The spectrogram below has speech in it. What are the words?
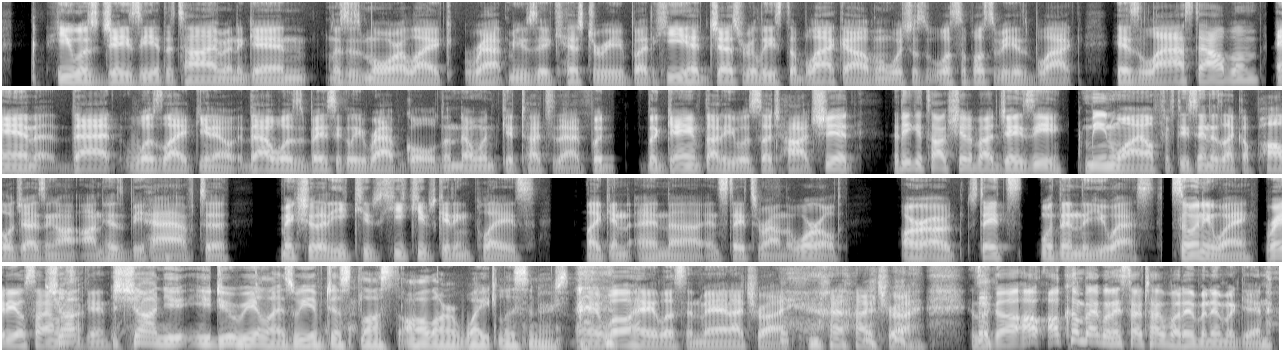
he was Jay Z at the time. And again, this is more like rap music history, but he had just released the Black album, which was, was supposed to be his Black, his last album. And that was like, you know, that was basically rap gold and no one could touch that. But the game thought he was such hot shit that he could talk shit about Jay Z. Meanwhile, 50 Cent is like apologizing on, on his behalf to make sure that he keeps, he keeps getting plays like in, in, uh, in states around the world. Or uh, states within the U.S. So anyway, radio silence Sean, again. Sean, you, you do realize we have just lost all our white listeners. Hey, well, hey, listen, man, I try. I try. He's like, oh, I'll, I'll come back when they start talking about Eminem again.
